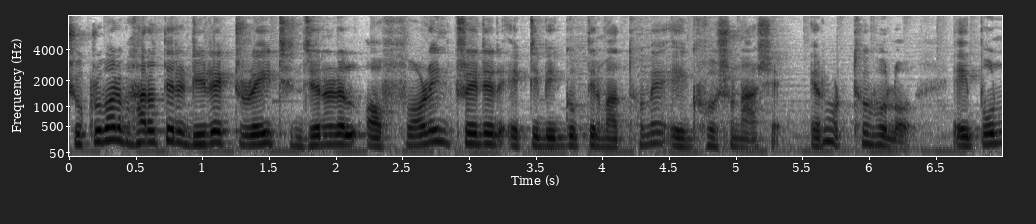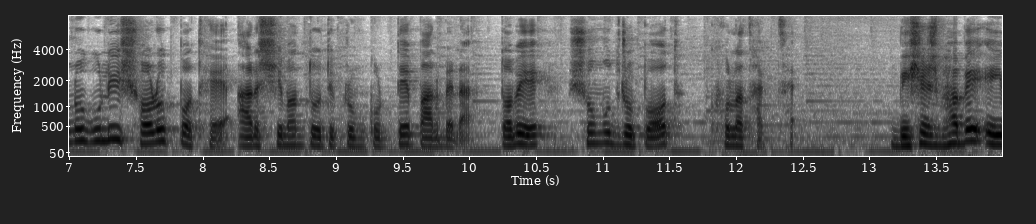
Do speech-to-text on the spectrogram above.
শুক্রবার ভারতের ডিরেক্ট রেট জেনারেল অফ ফরেন ট্রেডের একটি বিজ্ঞপ্তির মাধ্যমে এই ঘোষণা আসে। এর অর্থ হলো, এই পণ্যগুলি সড়ক পথে আর সীমান্ত অতিক্রম করতে পারবে না, তবে সমুদ্র পথ খোলা থাকছে। বিশেষভাবে এই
